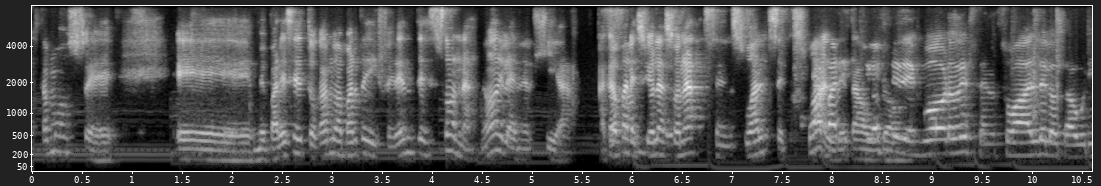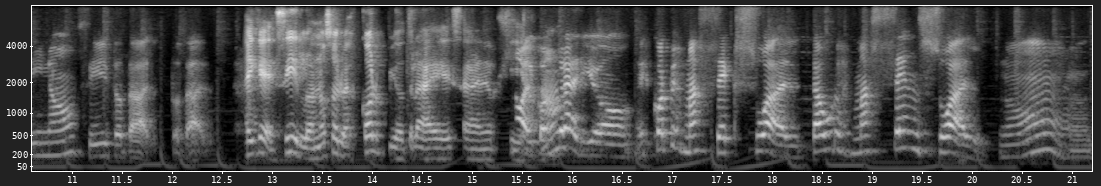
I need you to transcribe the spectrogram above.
estamos, eh, me parece, tocando aparte diferentes zonas ¿no? de la energía. Acá apareció la zona sensual sexual de Tauro. Ese desborde sensual de lo taurino, sí, total, total. Hay que decirlo, no solo Escorpio trae esa energía. No, al contrario, Escorpio es más sexual, Tauro es más sensual, ¿no?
